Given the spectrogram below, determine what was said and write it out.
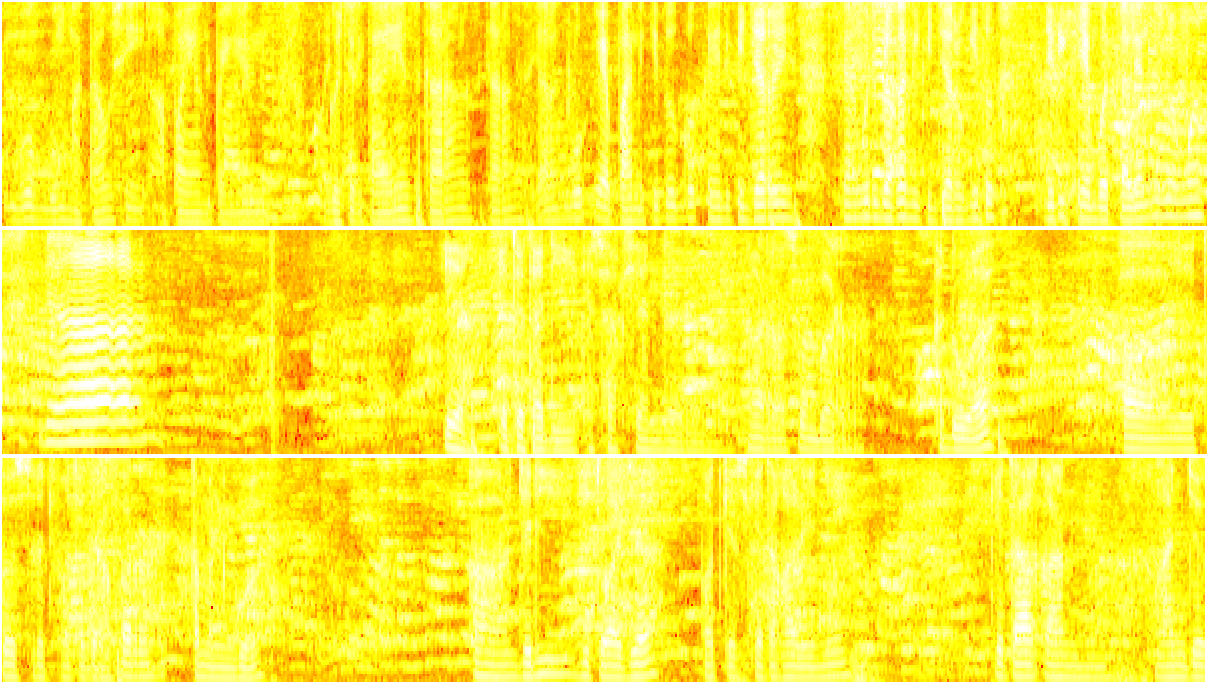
gue gue nggak tahu sih apa yang pengen gue ceritain sekarang sekarang sekarang gue kayak panik gitu gue kayak dikejar sekarang gue di belakang dikejar gitu jadi kayak buat kalian tuh semua ya Iya, itu tadi kesaksian dari narasumber kedua, eh, yaitu street photographer temen gue. Eh, jadi gitu aja podcast kita kali ini. Kita akan lanjut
